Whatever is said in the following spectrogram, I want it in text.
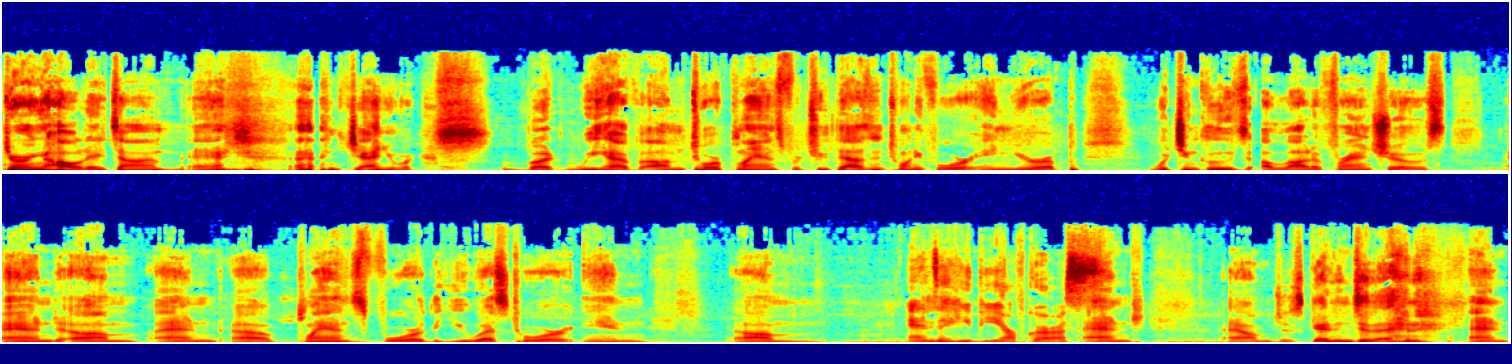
during holiday time and January. But we have um, tour plans for 2024 in Europe, which includes a lot of France shows, and um, and uh, plans for the U.S. tour in. Um, And the hippie, of course. and I'm just getting to that, and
